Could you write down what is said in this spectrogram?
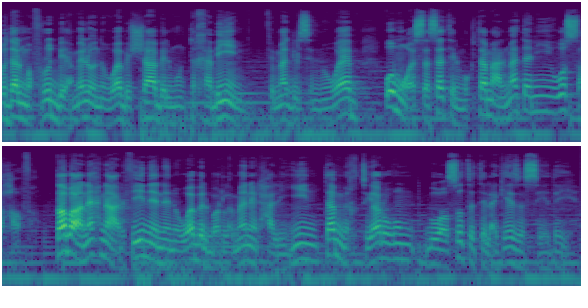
وده المفروض بيعمله نواب الشعب المنتخبين في مجلس النواب ومؤسسات المجتمع المدني والصحافة. طبعا إحنا عارفين إن نواب البرلمان الحاليين تم اختيارهم بواسطة الأجهزة السيادية.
